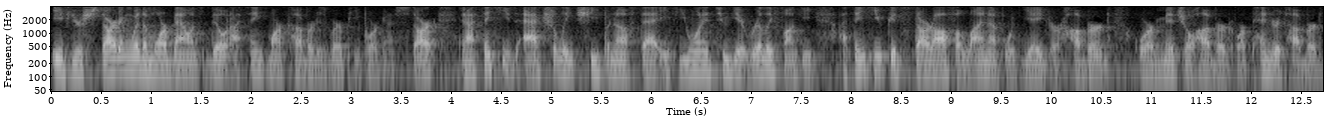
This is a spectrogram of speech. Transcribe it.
if you're starting with a more balanced build, I think Mark Hubbard is where people are going to start. And I think he's actually cheap enough that if you wanted to get really funky, I think you could start off a lineup with Jaeger, Hubbard, or Mitchell Hubbard, or Pendrith Hubbard,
